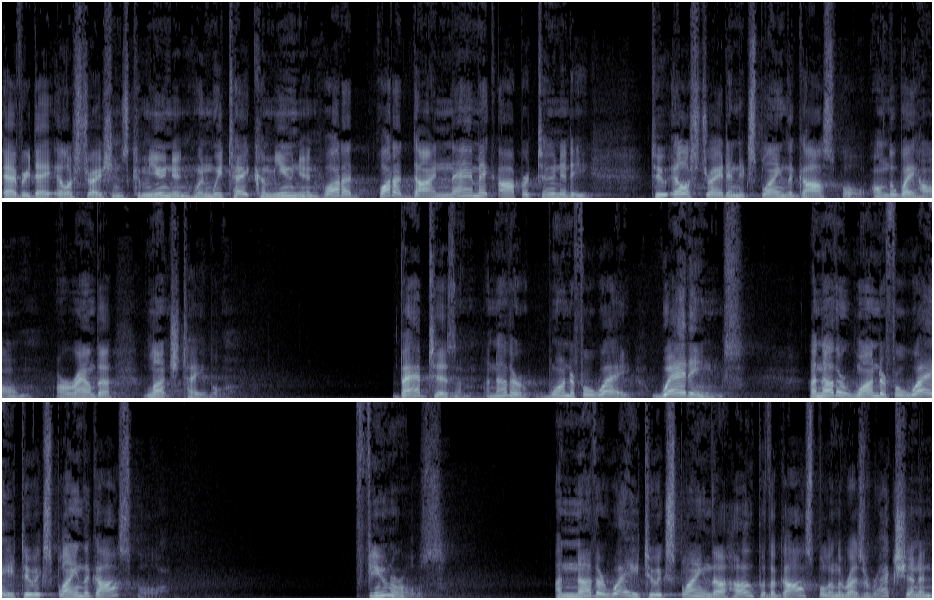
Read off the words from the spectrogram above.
everyday illustrations, communion. When we take communion, what a, what a dynamic opportunity to illustrate and explain the gospel on the way home or around the lunch table. Baptism, another wonderful way. Weddings, Another wonderful way to explain the gospel. Funerals. Another way to explain the hope of the gospel and the resurrection and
